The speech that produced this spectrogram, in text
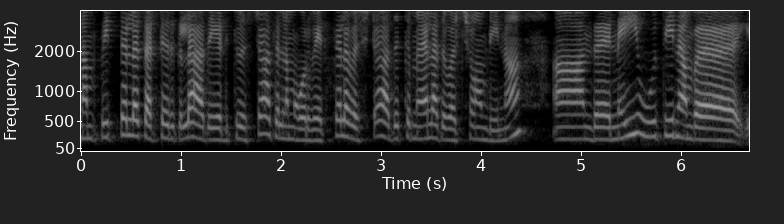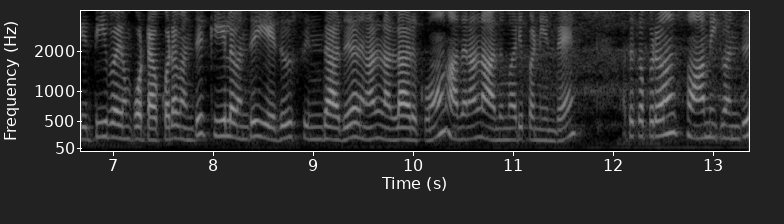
நம்ம பித்தளை தட்டு இருக்குல்ல அதை எடுத்து வச்சுட்டு அதில் நம்ம ஒரு வெத்தலை வச்சுட்டு அதுக்கு மேலே அதை வச்சோம் அப்படின்னா அந்த நெய் ஊற்றி நம்ம தீபம் போட்டால் கூட வந்து கீழே வந்து எதுவும் சிந்தாது அதனால் நல்லாயிருக்கும் அதனால் நான் அது மாதிரி பண்ணியிருந்தேன். அதுக்கப்புறம் சுவாமிக்கு வந்து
